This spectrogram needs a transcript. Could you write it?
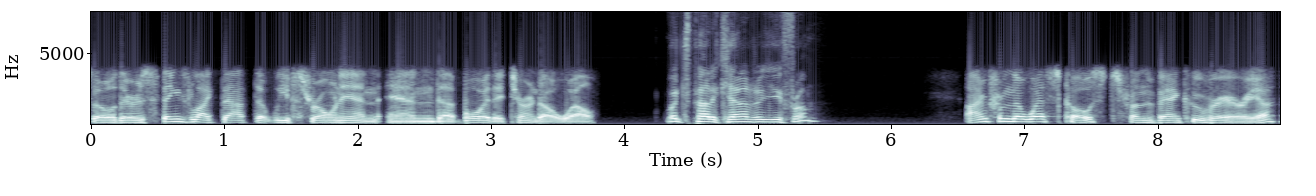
So there's things like that that we've thrown in, and uh, boy, they turned out well. Which part of Canada are you from? I'm from the west coast, from the Vancouver area.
